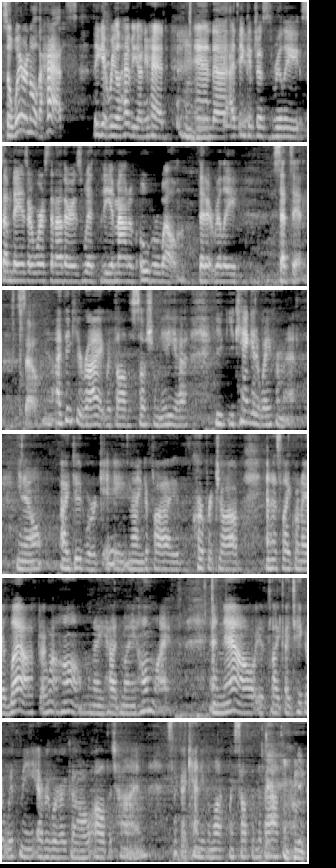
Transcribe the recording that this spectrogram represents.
So wearing all the hats they get real heavy on your head. And uh, I think it just really, some days are worse than others with the amount of overwhelm that it really sets in. So, I think you're right with all the social media. You, you can't get away from it. You know, I did work a nine to five corporate job, and it's like when I left, I went home and I had my home life. And now it's like I take it with me everywhere I go all the time. It's like I can't even lock myself in the bathroom,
